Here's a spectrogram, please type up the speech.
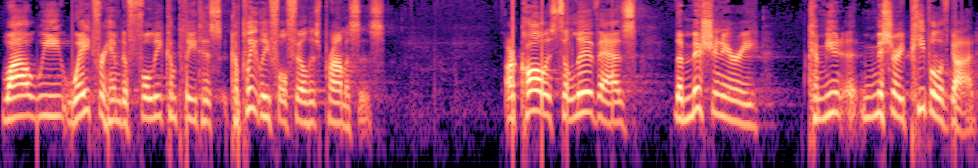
while we wait for him to fully complete his, completely fulfill his promises. Our call is to live as the missionary, commun- missionary people of God,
